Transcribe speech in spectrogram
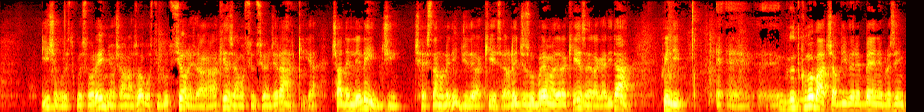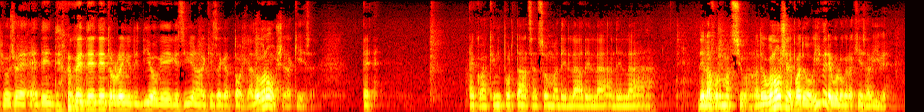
Dice che questo, questo regno ha una sua costituzione, la Chiesa ha una costituzione gerarchica, ha delle leggi, cioè stanno le leggi della Chiesa, la legge suprema della Chiesa è la carità, Quindi eh, eh, come faccio a vivere bene, per esempio, cioè, eh, dentro, dentro, il regno di Dio che, che, si vive nella Chiesa Cattolica? La devo conoscere la Chiesa. Eh, ecco anche l'importanza insomma, della, della, della, della formazione. La devo conoscere e poi devo vivere quello che la Chiesa vive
